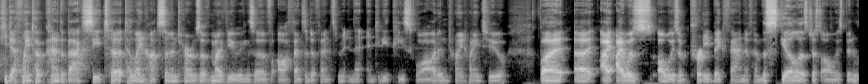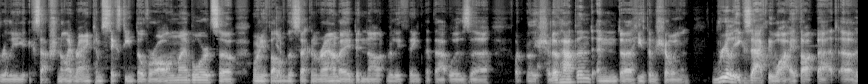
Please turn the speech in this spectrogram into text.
he definitely took kind of the backseat to, to Lane Hutson in terms of my viewings of offensive defensemen in the NTDP squad in 2022. But uh, I, I was always a pretty big fan of him. The skill has just always been really exceptional. I ranked him 16th overall on my board. So when he fell yeah. to the second round, I did not really think that that was uh, what really should have happened. And uh, he's been showing really exactly why I thought that uh,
